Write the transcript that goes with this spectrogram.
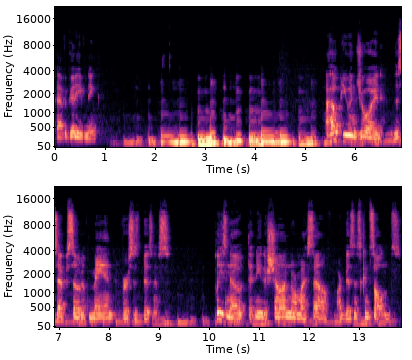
Have a good evening. I hope you enjoyed this episode of Man versus Business. Please note that neither Sean nor myself are business consultants.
